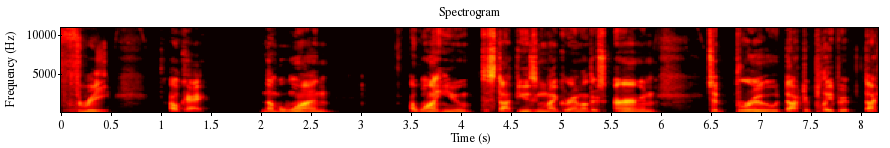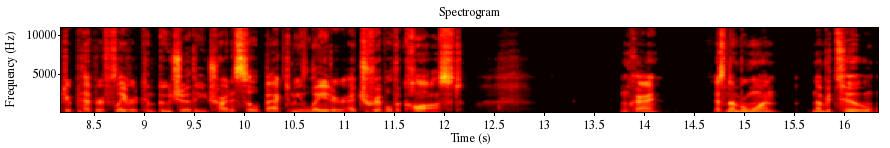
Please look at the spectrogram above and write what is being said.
three. Okay. Number one, I want you to stop using my grandmother's urn to brew Dr. Pepper, Dr. Pepper flavored kombucha that you try to sell back to me later at triple the cost. Okay? That's number one. Number two,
